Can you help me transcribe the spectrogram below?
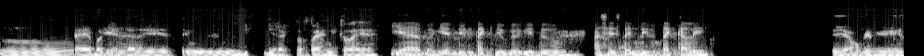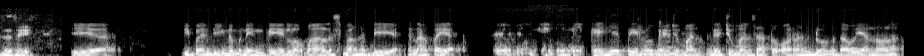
Hmm, kayak bagian Iya. dari tim direktur teknik lah ya. Iya, bagian dirtek juga gitu. Asisten dirtek kali. Iya mungkin kayak gitu sih. Iya. Dibanding nemenin Pirlo males banget dia ya. Kenapa ya? Kayaknya Pirlo nggak cuman nggak cuman satu orang doang tahu yang nolak.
